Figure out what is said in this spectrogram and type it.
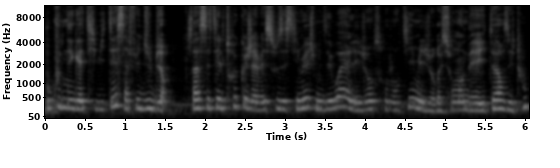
beaucoup de négativité, ça fait du bien. Ça, c'était le truc que j'avais sous-estimé. Je me disais, ouais, les gens sont gentils, mais j'aurais sûrement des haters et tout.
